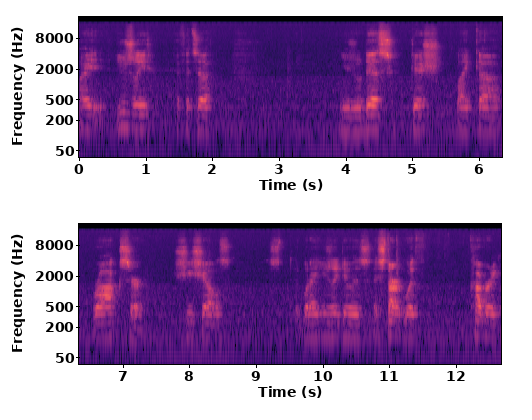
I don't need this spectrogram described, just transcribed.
I usually, if it's a usual dish, dish like uh, rocks or seashells, what I usually do is I start with covering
